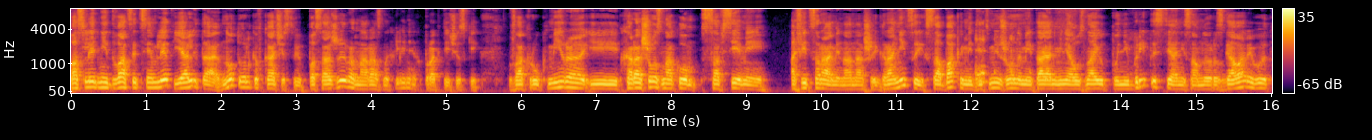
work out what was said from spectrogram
Последние 27 лет я летаю, но только в качестве пассажира на разных линиях практически вокруг мира. И хорошо знаком со всеми офицерами на нашей границе, их собаками, детьми, женами. И они меня узнают по небритости, они со мной разговаривают.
